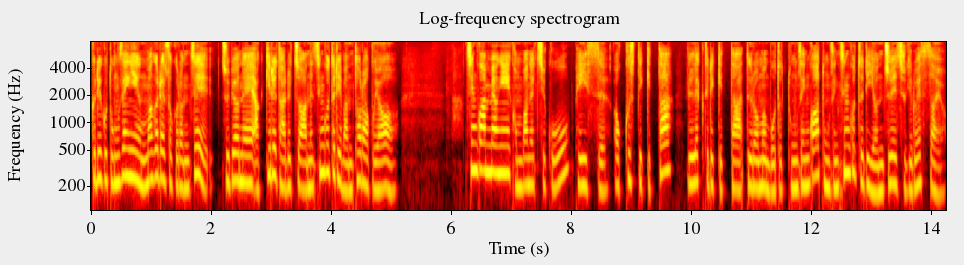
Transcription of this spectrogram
그리고 동생이 음악을 해서 그런지 주변에 악기를 다룰 줄 아는 친구들이 많더라고요. 친구 한 명이 건반을 치고 베이스, 어쿠스틱 기타, 일렉트릭 기타, 드럼은 모두 동생과 동생 친구들이 연주해 주기로 했어요.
